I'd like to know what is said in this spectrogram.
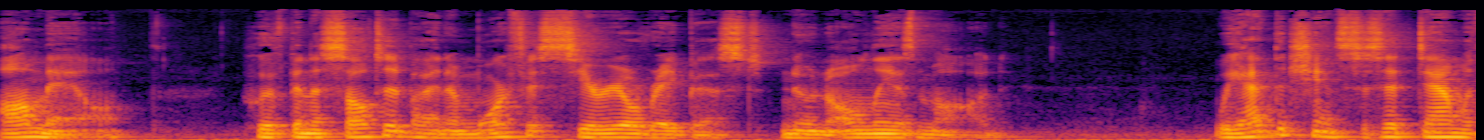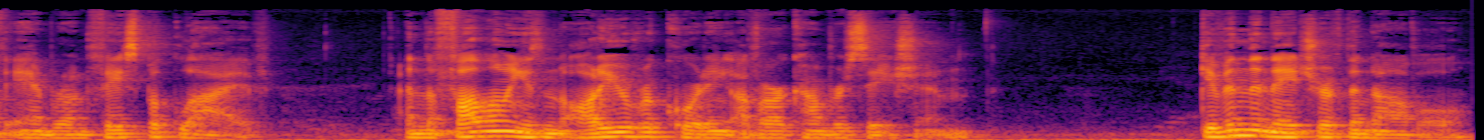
all male, who have been assaulted by an amorphous serial rapist known only as Maud we had the chance to sit down with Amber on Facebook Live, and the following is an audio recording of our conversation. Given the nature of the novel,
